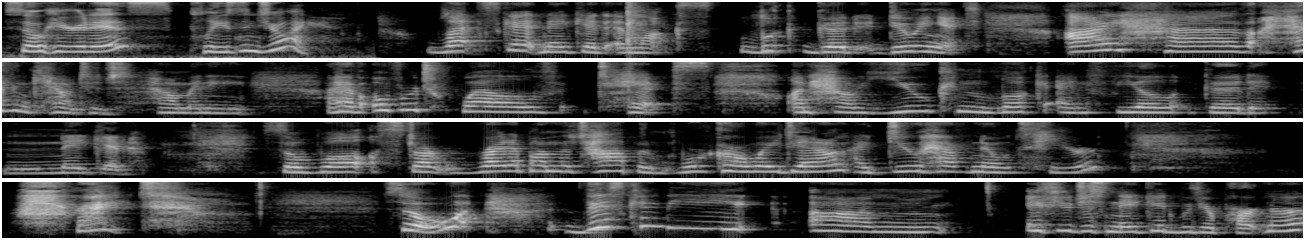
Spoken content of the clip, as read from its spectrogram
So here it is. Please enjoy. Let's get naked and looks look good doing it. I have I haven't counted how many I have over 12 tips on how you can look and feel good naked. So we'll start right up on the top and work our way down. I do have notes here. Right. So this can be um, if you're just naked with your partner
